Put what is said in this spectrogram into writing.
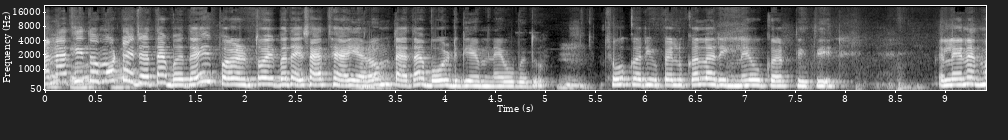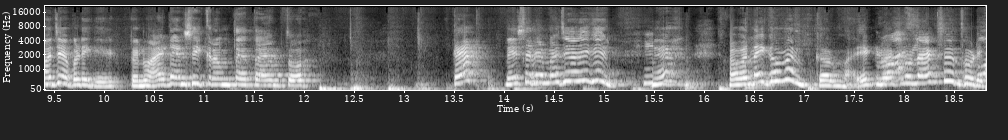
આનાથી તો મોટા જ હતા બધાય પણ તોય બધાય સાથે અહીંયા રમતા હતા બોર્ડ ગેમ ને એવું બધું. છોકરીઓ પેલું કલરિંગ ને એવું કરતી હતી. એટલે એને મજા પડી ગઈ. પેલું હાઈડ એન્ડ સીક રમતા હતા એમ તો. કે મિશ્રી મજા આવી ગઈ? હવે નહીં ગમે ને ઘરમાં. એકલું એકલું લાગશે ને થોડીક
